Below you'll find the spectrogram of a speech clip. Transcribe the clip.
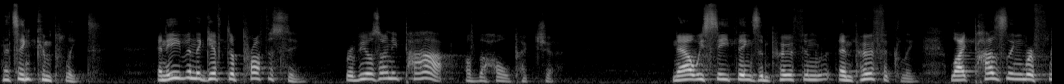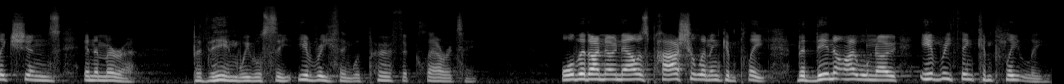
and it's incomplete. And even the gift of prophecy reveals only part of the whole picture. Now we see things imperfectly, like puzzling reflections in a mirror, but then we will see everything with perfect clarity. All that I know now is partial and incomplete, but then I will know everything completely,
